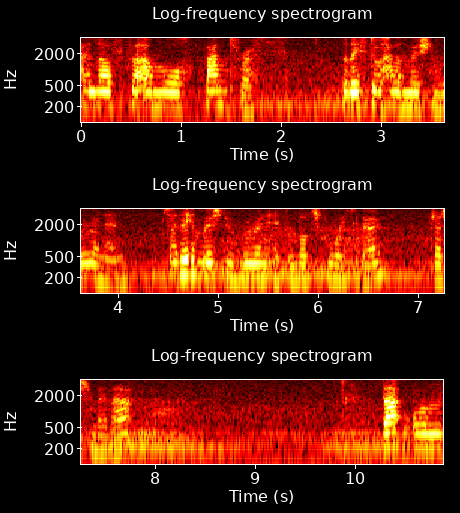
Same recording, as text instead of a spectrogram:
I love that are more banterous, but they still have emotional ruin in. So I think emotional ruin is the logical way to go, judging by that. That one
